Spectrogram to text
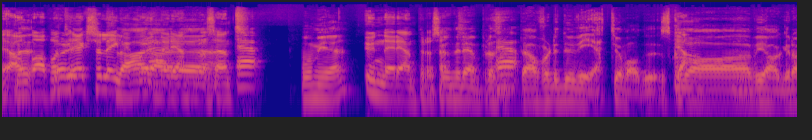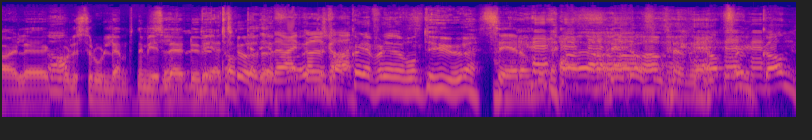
ja på apotek så ligger det på under 1 ja. Hvor mye? Under 1% Under 1% ja. ja, fordi du vet jo hva du Skal du ha Viagra eller ja. kolesteroldempende midler? Du, du vet jo det. Du takker det fordi du har vondt i huet. Ser om det passer. Ja, funka den?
